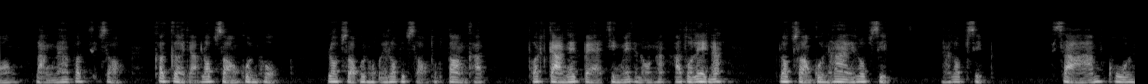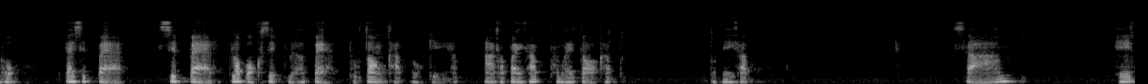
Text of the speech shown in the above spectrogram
12หลังนะลบ12ก็เกิดจากลบ2คูณ6ลบ2คูณ6ได้ลบ12ถูกต้องครับพจน์กลางได้8จริงไหมกันน้องนะเอาตัวเลขนะลบ2คูณ5ได้ลบ10นะลบ10 3คูณ6ได้18 18ลบออก10เหลือ8ถูกต้องครับโอเคครับอ่าต่อไปครับทำไงต่อครับตรงนี้ครับ3 x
